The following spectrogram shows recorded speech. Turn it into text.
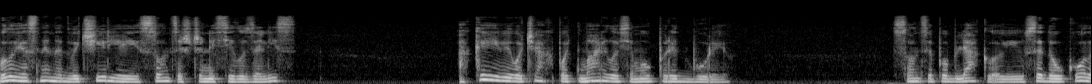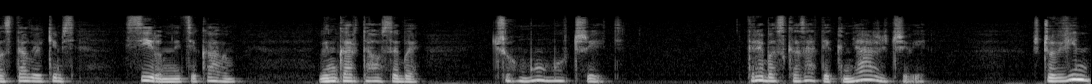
Було ясне надвечір'я, і сонце ще не сіло за ліс, а Києві в очах потьмарилося, мов перед бурею. Сонце поблякло, і все довкола стало якимсь сірим, нецікавим. Він картав себе. Чому мовчить? Треба сказати княжичеві, що він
